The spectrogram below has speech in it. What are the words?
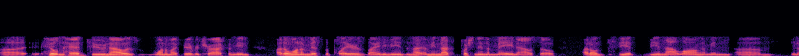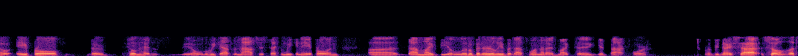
Uh, Hilton Head too now is one of my favorite tracks. I mean, I don't want to miss the players by any means, and that I mean that's pushing into May now, so I don't see it being that long. I mean, um, you know, April, the Hilton Head is you know the week after the Masters, second week in April, and uh, that might be a little bit early, but that's one that I'd like to get back for. That'd be nice. Uh, so let's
